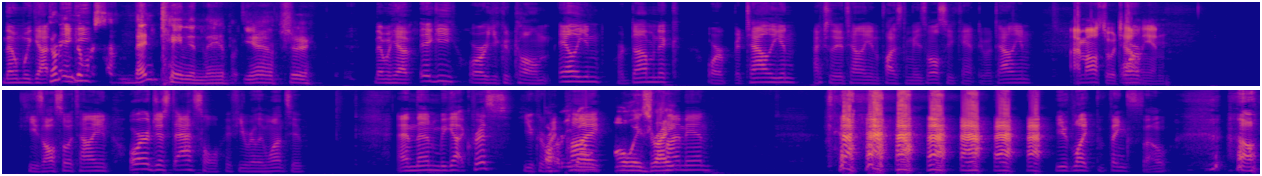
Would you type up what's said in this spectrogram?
Then we got I don't even know Iggy. where cement came in there, but yeah, sure. Then we have Iggy, or you could call him Alien, or Dominic, or Italian. Actually, Italian applies to me as well, so you can't do Italian. I'm also Italian. He's also Italian, or just asshole if you really want to. And then we got Chris. You could Or, write you Pie, know, always Pie right. Man. You'd like to think so. Um,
